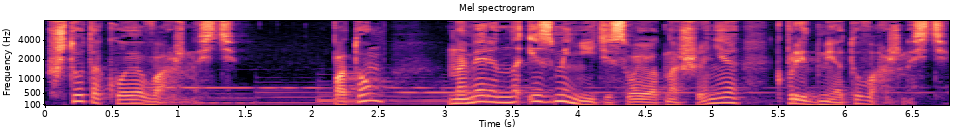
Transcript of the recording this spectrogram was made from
что такое важность. Потом намеренно измените свое отношение к предмету важности.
